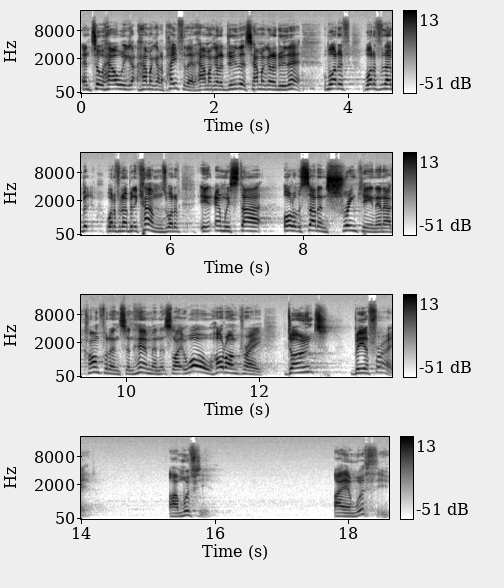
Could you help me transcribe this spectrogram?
until how, we, how am I going to pay for that? How am I going to do this? How am I going to do that? What if, what if, nobody, what if nobody comes? What if, and we start all of a sudden shrinking in our confidence in Him, and it's like, whoa, hold on, Craig. Don't be afraid. I'm with you. I am with you.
